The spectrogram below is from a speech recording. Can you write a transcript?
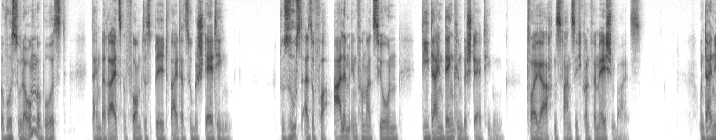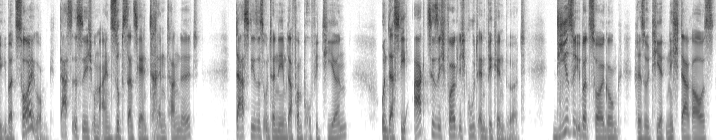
bewusst oder unbewusst, dein bereits geformtes Bild weiter zu bestätigen. Du suchst also vor allem Informationen, die dein Denken bestätigen. Folge 28 Confirmation Bias. Und deine Überzeugung, dass es sich um einen substanziellen Trend handelt, dass dieses Unternehmen davon profitieren und dass die Aktie sich folglich gut entwickeln wird. Diese Überzeugung resultiert nicht daraus,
